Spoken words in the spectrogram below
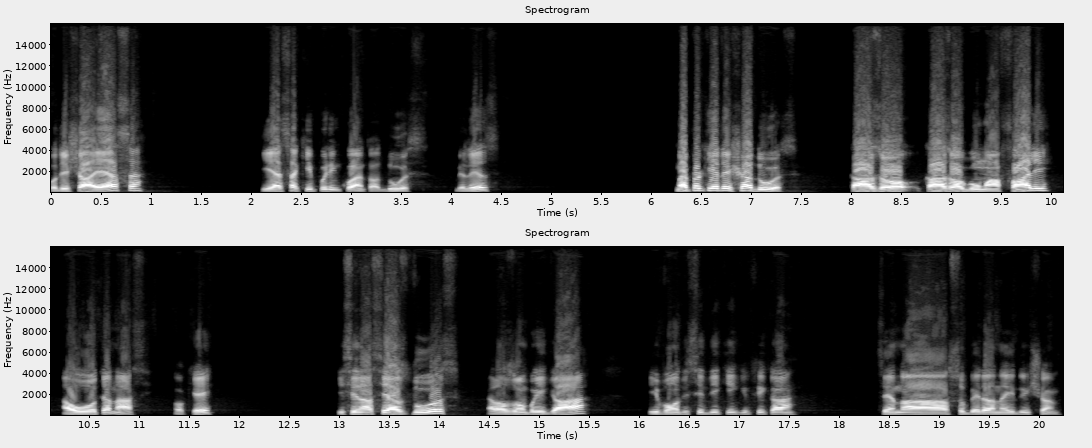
Vou deixar essa e essa aqui por enquanto, ó, duas, beleza? Mas por que deixar duas? Caso, caso alguma falhe, a outra nasce, ok? E se nascer as duas, elas vão brigar e vão decidir quem que fica sendo a soberana aí do enxame.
